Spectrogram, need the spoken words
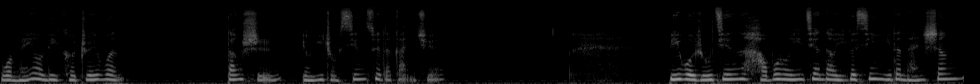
我没有立刻追问。当时有一种心碎的感觉，比我如今好不容易见到一个心仪的男生，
